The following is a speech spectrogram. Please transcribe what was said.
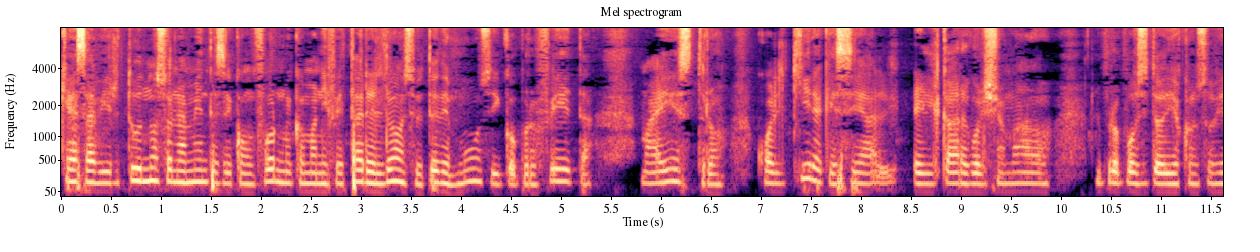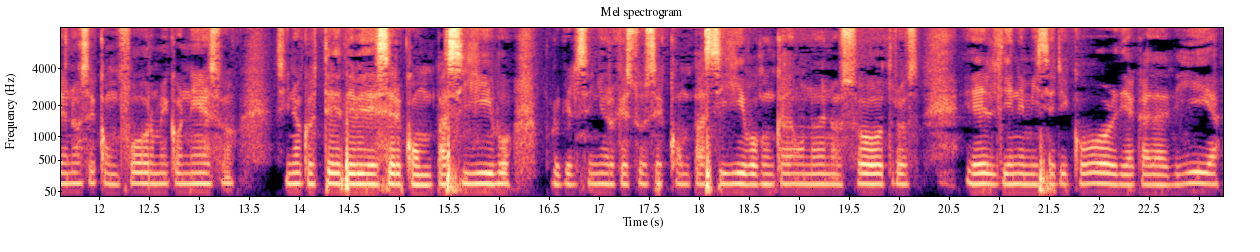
Que esa virtud no solamente se conforme con manifestar el don, si usted es músico, profeta, maestro, cualquiera que sea el cargo, el llamado, el propósito de Dios con su vida no se conforme con eso, sino que usted debe de ser compasivo, porque el Señor Jesús es compasivo con cada uno de nosotros. Él tiene misericordia cada día,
